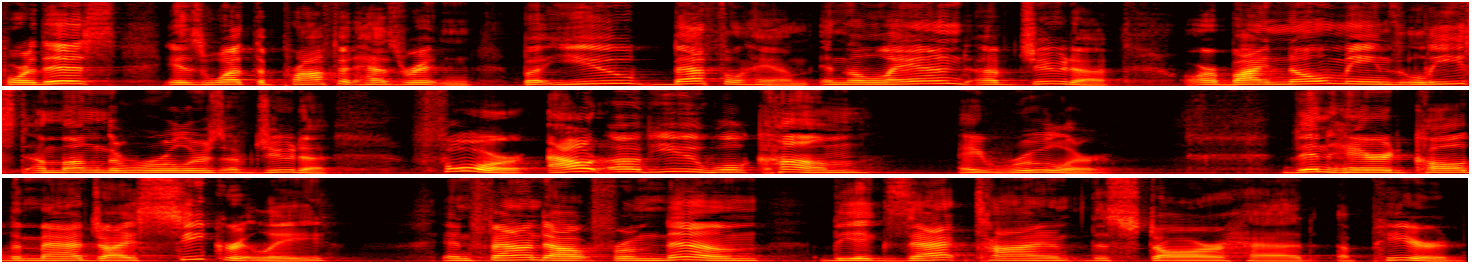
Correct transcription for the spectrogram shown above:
For this is what the prophet has written. But you, Bethlehem, in the land of Judah, are by no means least among the rulers of Judah. For out of you will come a ruler. Then Herod called the Magi secretly and found out from them the exact time the star had appeared.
